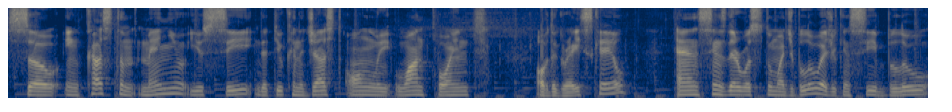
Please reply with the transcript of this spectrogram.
So in custom menu you see that you can adjust only one point of the grayscale and since there was too much blue as you can see blue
